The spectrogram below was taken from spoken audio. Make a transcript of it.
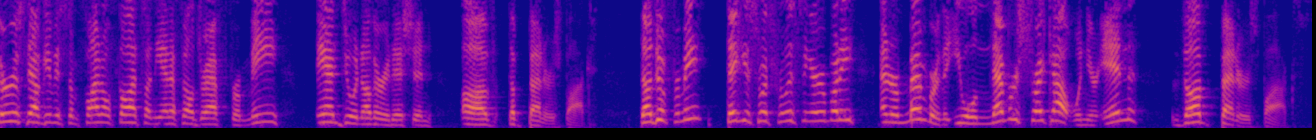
Thursday, I'll give you some final thoughts on the NFL draft from me and do another edition of the Bettor's Box. That'll do it for me. Thank you so much for listening, everybody. And remember that you will never strike out when you're in the Betters Box.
